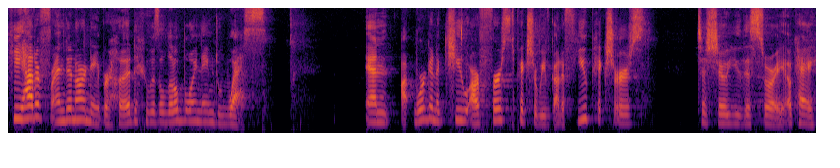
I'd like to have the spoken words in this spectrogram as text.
he had a friend in our neighborhood who was a little boy named Wes. And uh, we're going to cue our first picture. We've got a few pictures to show you this story. Okay.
